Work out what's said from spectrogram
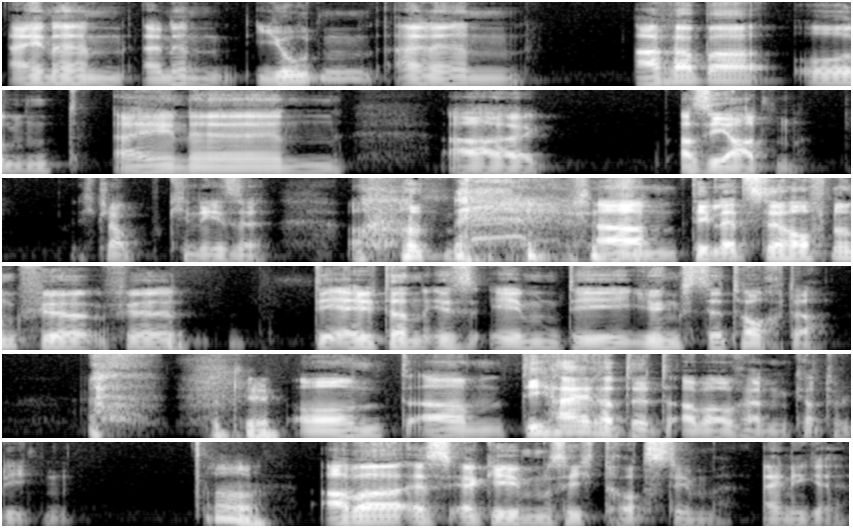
einen, einen Juden, einen Araber und einen äh, Asiaten. Ich glaube Chinese. Und ähm, die letzte Hoffnung für, für die Eltern ist eben die jüngste Tochter. okay. Und ähm, die heiratet aber auch einen Katholiken. Ah, Aber es ergeben sich trotzdem einige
